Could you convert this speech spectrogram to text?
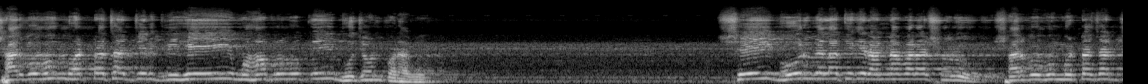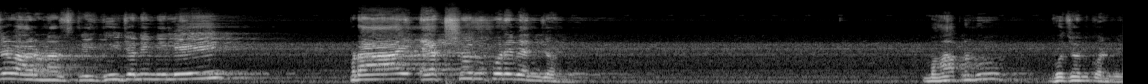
সার্বভৌম ভট্টাচার্যের গৃহে মহাপ্রভুকে ভোজন করাবে। সেই ভোরবেলা থেকে রান্না বাড়া শুরু। সার্বভৌম ভট্টাচার্য আর ওনার স্ত্রী দুইজনে মিলে প্রায় একশোর উপরে ব্যঞ্জন। মহাপ্রভু ভোজন করবে।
